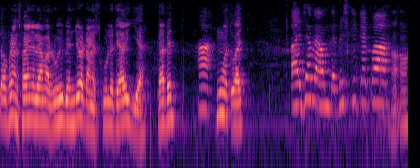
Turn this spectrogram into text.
તો ફ્રેન્ડ્સ ફાઇનલી અમારા રૂહીબેન જો ટાણે સ્કૂલેથી આવી ગયા. કા બેન? હા. શું હતું આજ? આજે અમે અમને બિસ્કિટ આપ્યા. હા હા.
